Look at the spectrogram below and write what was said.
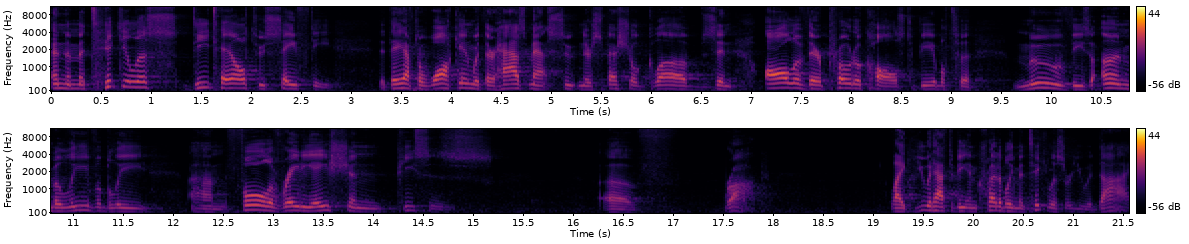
and the meticulous detail to safety that they have to walk in with their hazmat suit and their special gloves and all of their protocols to be able to move these unbelievably um, full of radiation pieces of rock. Like you would have to be incredibly meticulous or you would die.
